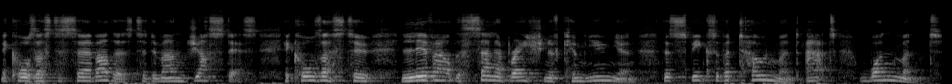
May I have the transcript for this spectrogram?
It calls us to serve others, to demand justice. It calls us to live out the celebration of communion that speaks of atonement at one-ment,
